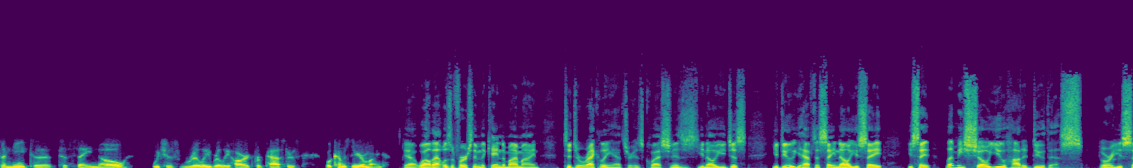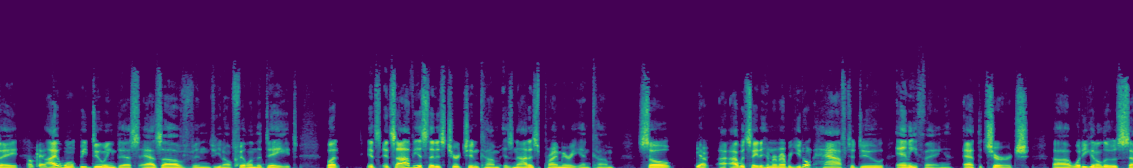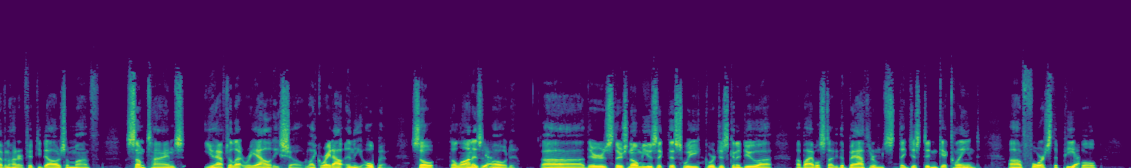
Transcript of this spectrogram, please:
the need to to say no which is really, really hard for pastors. What comes to your mind? Yeah, well, that was the first thing that came to my mind. To directly answer his question is, you know, you just you do you have to say no. You say you say, "Let me show you how to do this." Or you say, Okay. "I won't be doing this as of and, you know, fill in the date." But it's it's obvious that his church income is not his primary income. So Yep. I, I would say to him, remember, you don't have to do anything at the church. Uh, what are you going to lose? Seven hundred fifty dollars a month. Sometimes you have to let reality show, like right out in the open. So the lawn isn't Yeah. mowed. Uh, there's there's no music this week. We're just going to do a, a Bible study. The bathrooms they just didn't get cleaned. Uh, force the people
